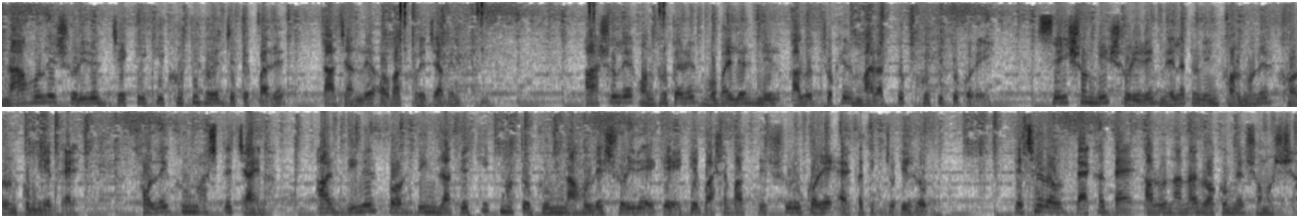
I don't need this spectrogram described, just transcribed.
না হলে শরীরের যে কি কি ক্ষতি হয়ে যেতে পারে, তা জানলে অবাক হয়ে যাবেন আপনি। আসলে অন্ধকারে মোবাইলের নীল আলো চোখের মারাত্মক ক্ষতি তো করেই। সেই সঙ্গে শরীরে মেলাটোনিন হরমোনের ক্ষরণ কমিয়ে দেয়। ফলে ঘুম আসতে চায় না। আর দিনের পর দিন রাতে ঠিক মতো ঘুম না হলে শরীরে একে একে বাসা বাঁধতে শুরু করে একাধিক জটিল রোগ। এছাড়াও দেখা দেয় আরও নানা রকমের সমস্যা।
